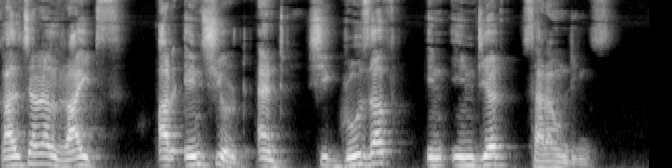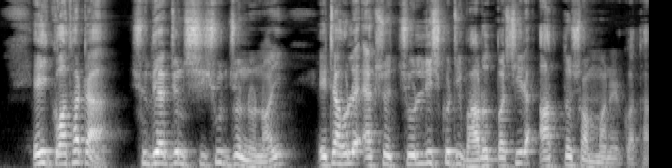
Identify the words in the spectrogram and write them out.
cultural rights are ensured and she grows up in ইন্ডিয়ার সারাউন্ডিংস এই কথাটা শুধু একজন শিশুর জন্য নয়, এটা হলো একশো চল্লিশ কোটি ভারতবাসীর আত্মসম্মানের কথা।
